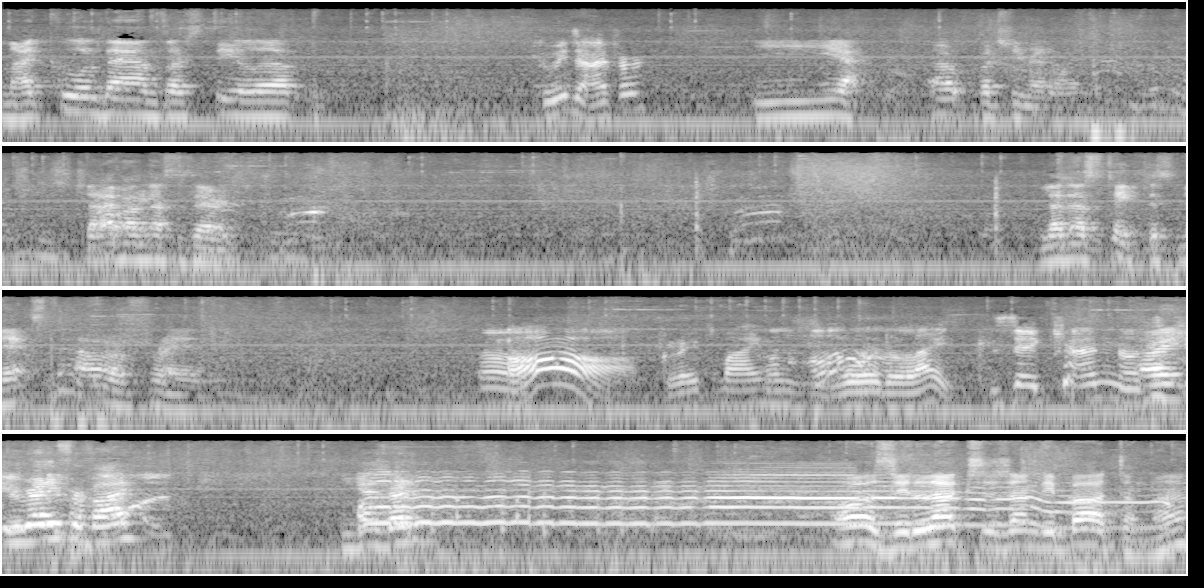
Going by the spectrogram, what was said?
My cooldowns are still up. Can we dive her? Yeah. Oh, but she ran away. Dive unnecessary. Let us take this next tower, friend. Oh, great minds Uh-huh. word alike. They cannot. Alright, you ready for Vi? You guys ready? Oh, the Lux is on the bottom, huh?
